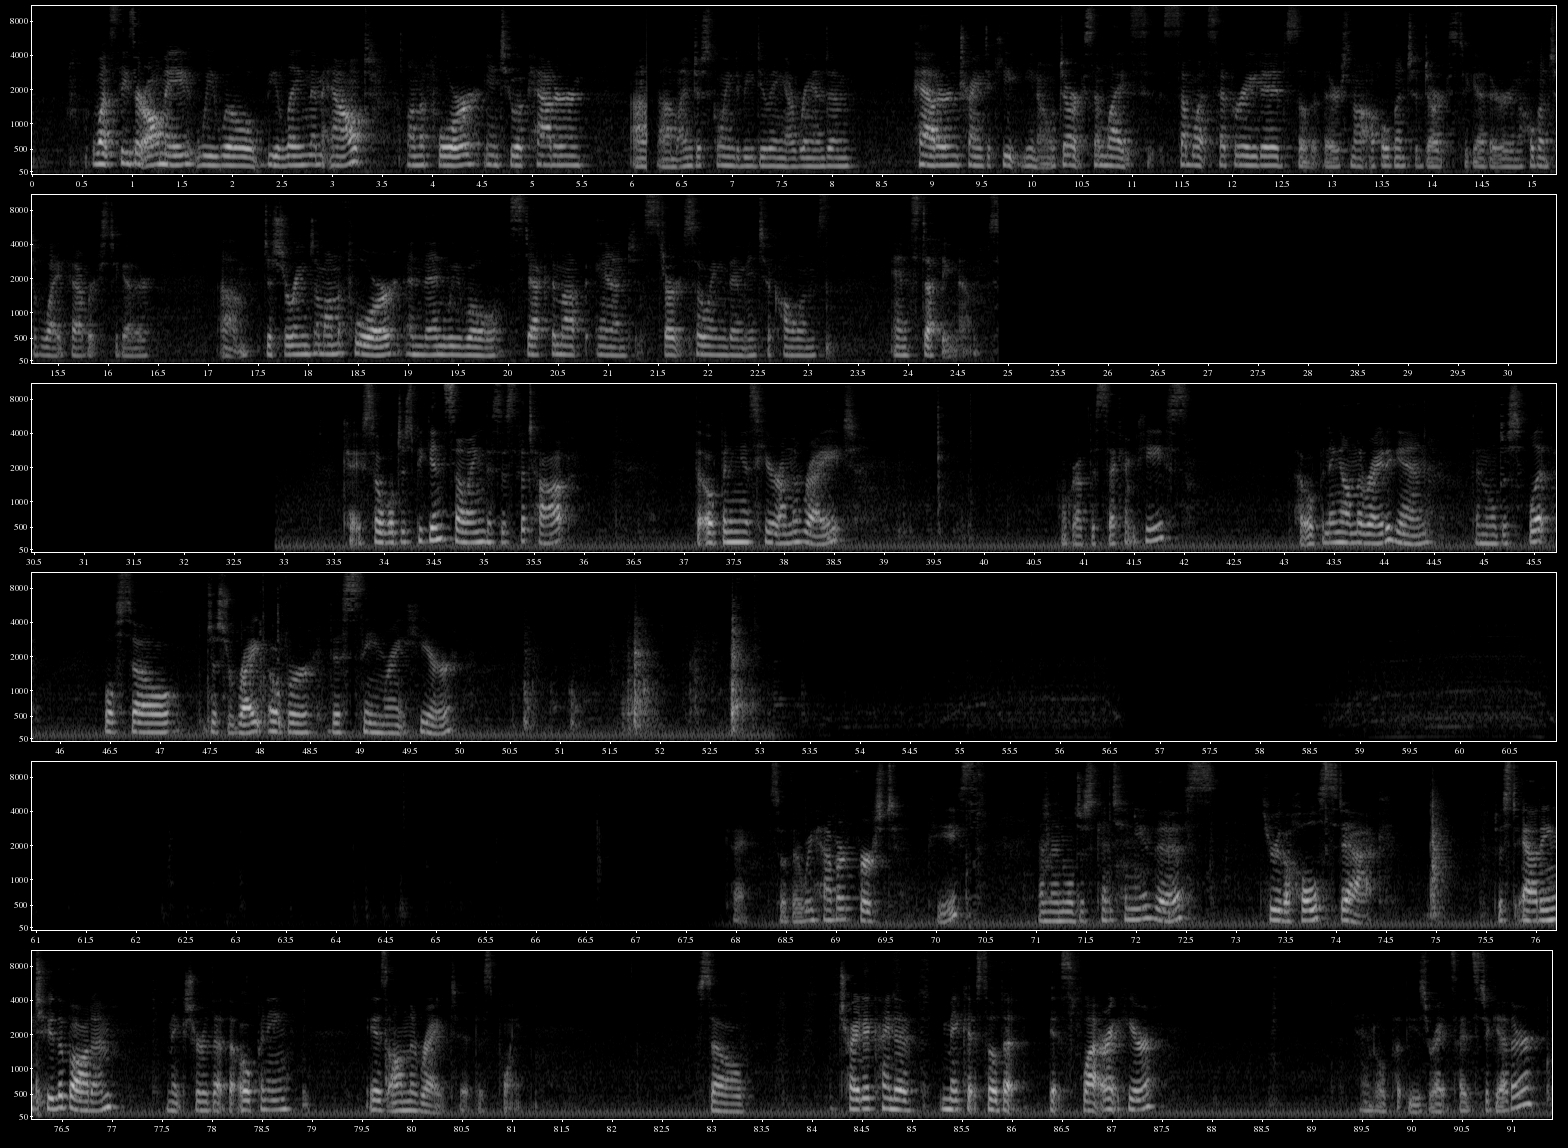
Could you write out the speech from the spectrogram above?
once these are all made, we will be laying them out on the floor into a pattern. Um, I'm just going to be doing a random pattern, trying to keep, you know, darks and lights somewhat separated so that there's not a whole bunch of darks together and a whole bunch of light fabrics together. Um, just arrange them on the floor and then we will stack them up and start sewing them into columns and stuffing them. Okay, so we'll just begin sewing. This is the top. The opening is here on the right. We'll grab the second piece, the opening on the right again, then we'll just flip. We'll sew just right over this seam right here. Okay, so there we have our first piece. And then we'll just continue this through the whole stack. Just adding to the bottom, make sure that the opening is on the right at this point. So try to kind of make it so that it's flat right here. And we'll put these right sides together.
